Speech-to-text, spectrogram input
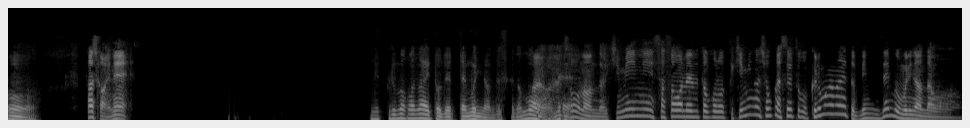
うん。うん。確かにね。ね、車がないと絶対無理なんですけども、はいはいね。そうなんだよ。君に誘われるところって、君が紹介するところ、車がないと全部無理なんだも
